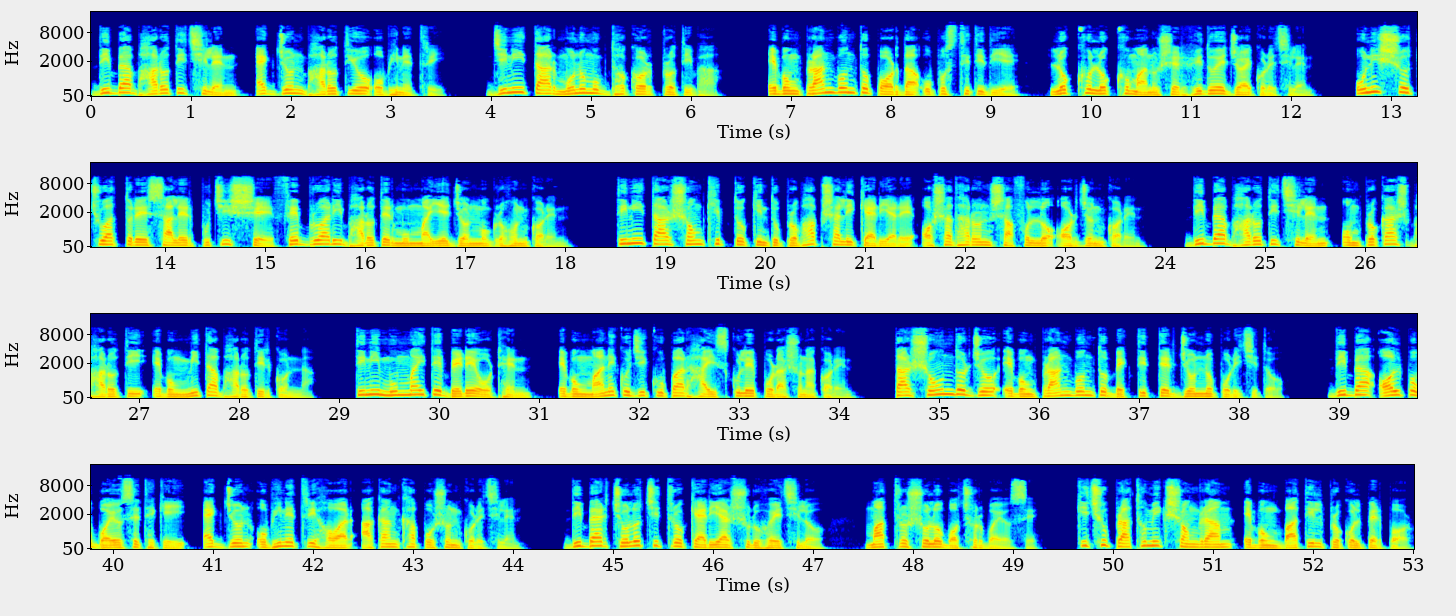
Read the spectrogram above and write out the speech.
দিব্যা ভারতী ছিলেন একজন ভারতীয় অভিনেত্রী, যিনি তার মনোমুগ্ধকর প্রতিভা এবং প্রাণবন্ত পর্দা উপস্থিতি দিয়ে লক্ষ লক্ষ মানুষের হৃদয়ে জয় করেছিলেন। উনিশশো সালের পঁচিশে ফেব্রুয়ারি ভারতের মুম্বাইয়ে জন্মগ্রহণ করেন। তিনি তার সংক্ষিপ্ত কিন্তু প্রভাবশালী ক্যারিয়ারে অসাধারণ সাফল্য অর্জন করেন। দিব্যা ভারতী ছিলেন ওমপ্রকাশ ভারতী এবং মিতা ভারতীর কন্যা। তিনি মুম্বাইতে বেড়ে ওঠেন এবং মানেকুজি কুপার হাই স্কুলে পড়াশোনা করেন। তার সৌন্দর্য এবং প্রাণবন্ত ব্যক্তিত্বের জন্য পরিচিত। দিব্যা অল্প বয়সে থেকেই একজন অভিনেত্রী হওয়ার আকাঙ্ক্ষা পোষণ করেছিলেন। দিব্যার চলচ্চিত্র ক্যারিয়ার শুরু হয়েছিল মাত্র ১৬ বছর বয়সে। কিছু প্রাথমিক সংগ্রাম এবং বাতিল প্রকল্পের পর।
